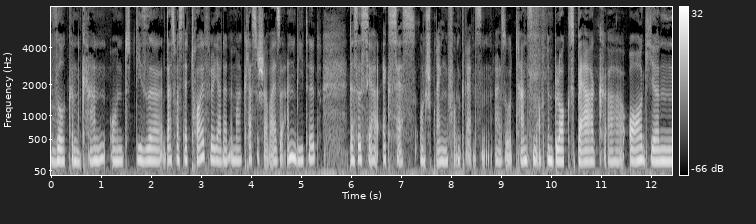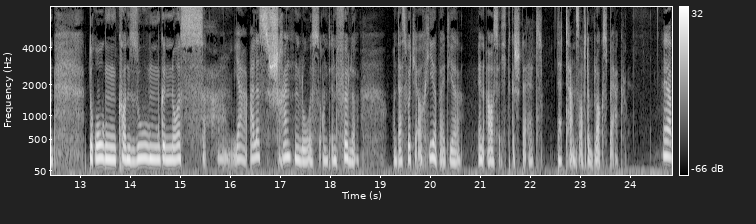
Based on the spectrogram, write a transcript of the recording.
wirken kann und diese das was der Teufel ja dann immer klassischerweise anbietet das ist ja Exzess und Sprengen von Grenzen. Also tanzen auf dem Blocksberg äh, Orgien Drogenkonsum Genuss äh, ja alles schrankenlos und in Fülle. Und das wird ja auch hier bei dir in Aussicht gestellt der Tanz auf dem Blocksberg. Ja,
